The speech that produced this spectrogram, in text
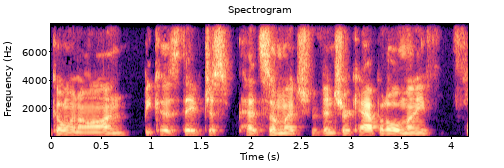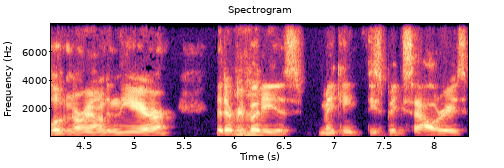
going on because they've just had so much venture capital money floating around in the air that mm-hmm. everybody is making these big salaries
